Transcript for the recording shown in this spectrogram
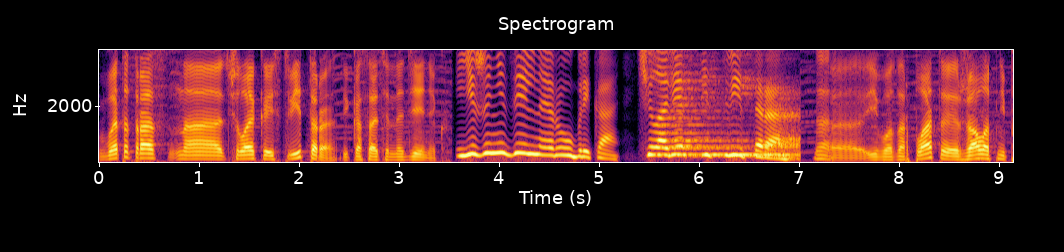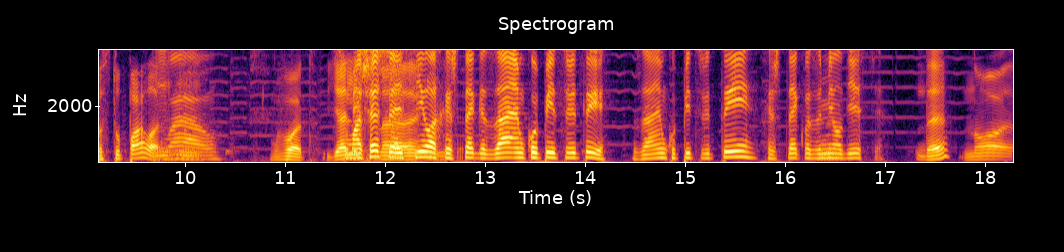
в этот раз на человека из Твиттера и касательно денег, Еженедельная рубрика «Человек из Твиттера». Да. э, его зарплаты жалоб не поступало. Вау. Вот. Я Сумасшедшая лично- сила хэштега «Займ купи цветы». Займ купи цветы, хэштег возымел действие. Да? Но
